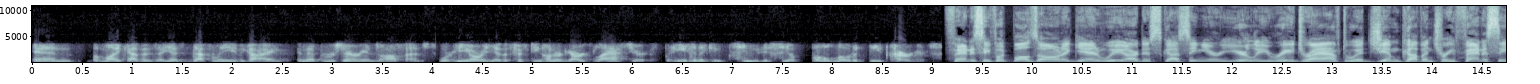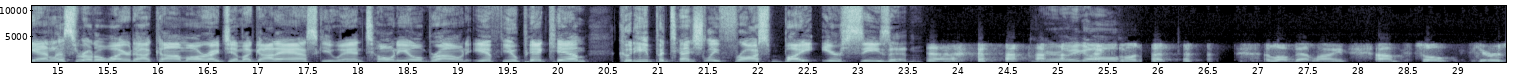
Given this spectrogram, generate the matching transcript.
And but Mike Evans, I guess, definitely the guy in that Bruce Arians offense where he already had the 1,500 yards last year, but he's going to continue to see a boatload of deep targets. Fantasy Football Zone. Again, we are discussing your yearly redraft with Jim Coventry, fantasy analyst, rotowire.com. All right, Jim, I got to ask you, Antonio Brown, if you pick him, could he potentially frostbite your season? there we go. Excellent. I love that line. Um, so here's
